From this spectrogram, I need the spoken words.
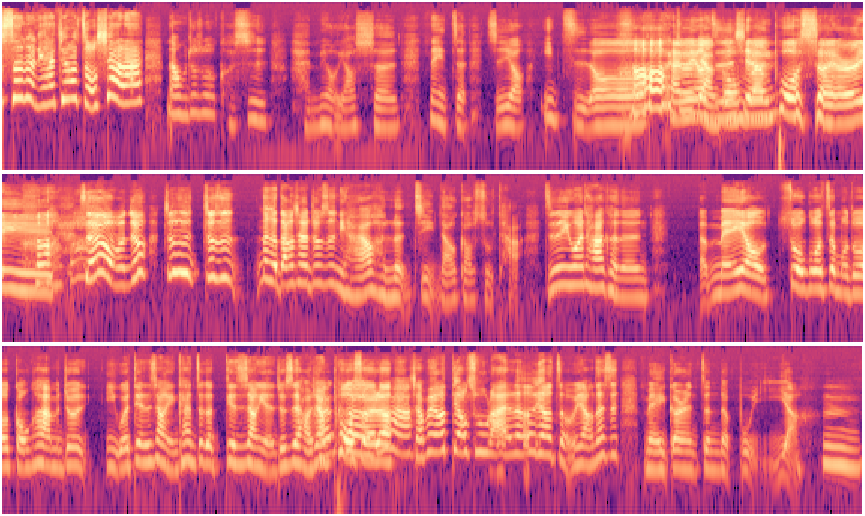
生了，你还叫他走下来？那我们就说，可是还没有要生，内诊只有一指哦，还就两公分先破水而已。所以我们就就是就是那个当下，就是你还要很冷静，然后告诉他，只是因为他可能。呃，没有做过这么多的功课，他们就以为电视上演，看这个电视上演的就是好像破碎了，小朋友掉出来了，要怎么样？但是每个人真的不一样。嗯，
